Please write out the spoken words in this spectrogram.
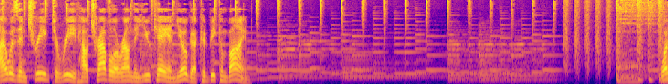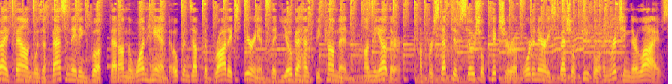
I was intrigued to read how travel around the UK and yoga could be combined. What I found was a fascinating book that on the one hand opens up the broad experience that yoga has become and, on the other, a perceptive social picture of ordinary special people enriching their lives.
